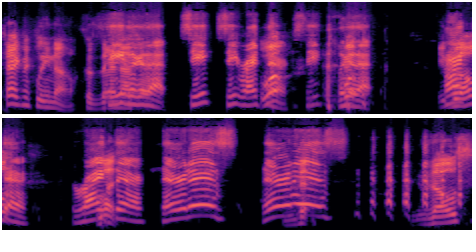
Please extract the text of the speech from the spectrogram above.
technically no, because they're See, not. look at that. See, see, right there. See, look at that. Right there. Right what? there. There it is. There it The- is. those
